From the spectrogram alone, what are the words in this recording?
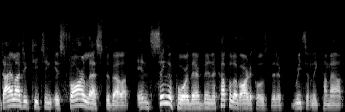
dialogic teaching is far less developed. In Singapore, there have been a couple of articles that have recently come out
